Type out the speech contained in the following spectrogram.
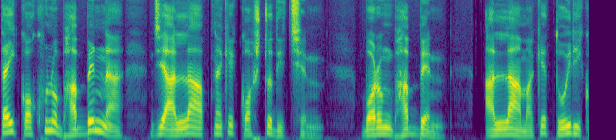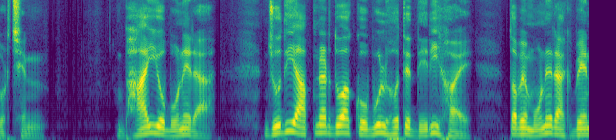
তাই কখনো ভাববেন না যে আল্লাহ আপনাকে কষ্ট দিচ্ছেন। বরং ভাববেন, আল্লাহ আমাকে তৈরি করছেন। ভাই ও বোনেরা যদি আপনার দোয়া কবুল হতে দেরি হয়, তবে মনে রাখবেন,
